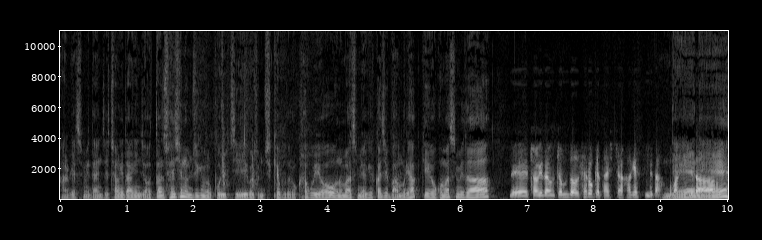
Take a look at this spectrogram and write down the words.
알겠습니다. 이제 정의당이 이제 어떤 쇄신 움직임을 보일지 이걸 좀 지켜보도록 하고요. 오늘 말씀 여기까지 마무리할게요. 고맙습니다. 네, 정의당 좀 더 새롭게 다시 시작하겠습니다. 고맙습니다. 네, 네.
